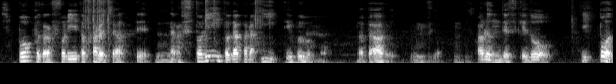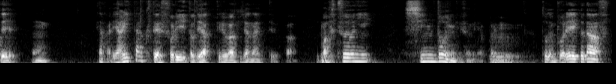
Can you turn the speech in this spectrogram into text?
ヒップホップとかストリートカルチャーって、うんなんかストリートだからいいっていう部分も、やっぱりあるうんんですよ。うんあるんですけど、一方で、うん、なんかやりたくてストリートでやってるわけじゃないっていうか、まあ普通にしんどいんですよね、やっぱり。うん。特にブレイクダンス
